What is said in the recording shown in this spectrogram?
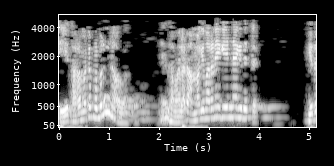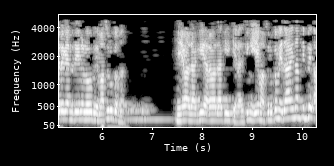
ඒ තරමට ප්‍රබල වෙනවා. නේද? සමහරවිට අම්මගේ මරණය ගේන්නේ නැහැ ගෙදරට. ගෙදර ගැන තියෙන ලෝභය මසුරුකම. මේවා දකි අරවා දකි කියලා. ඉතින් ඒ මසුරුකම එදා ඉඳන් තිබ්බ එකක්.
